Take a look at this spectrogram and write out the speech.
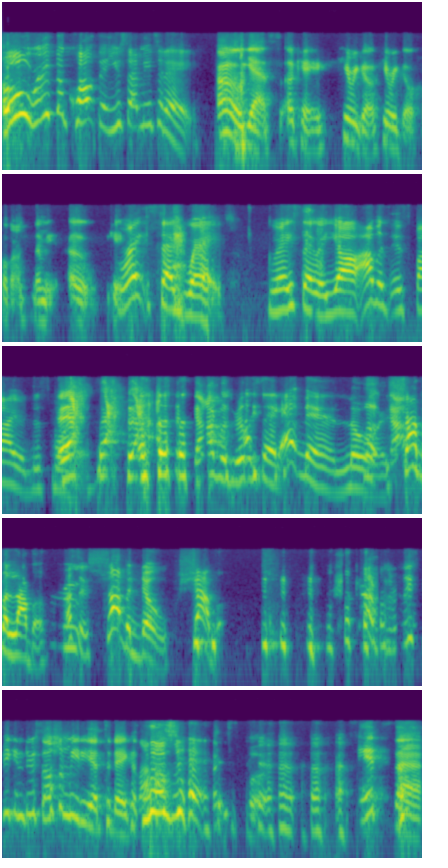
Oh, read the quote that you sent me today. Oh yes, okay. Here we go. Here we go. Hold on. Let me. Oh, okay. Great segue. Great segue, y'all. I was inspired this morning. God was really. I said, that man, Lord, Look, shabba labba. I said, shabba do, shabba. God was really speaking through social media today because. It says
